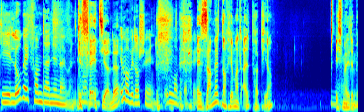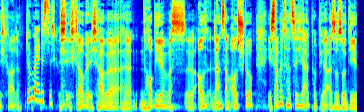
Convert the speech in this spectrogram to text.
Die Logik vom Daniel Neumann. Immer Gefällt wieder, dir, ne? Immer wieder schön. Immer wieder schön. Es sammelt noch jemand Altpapier. Ich melde mich gerade. Du meldest dich gerade. Ich, ich glaube, ich habe äh, ein Hobby, was äh, aus, langsam ausstirbt. Ich sammle tatsächlich Altpapier. Also so die,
